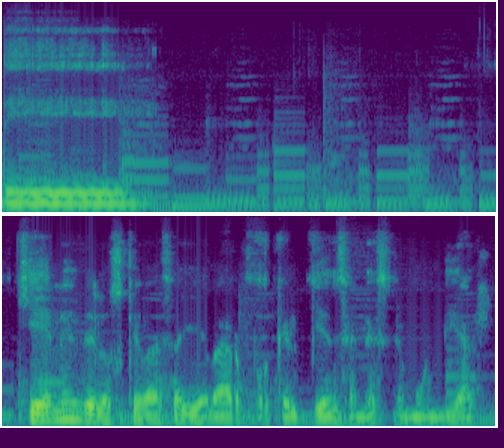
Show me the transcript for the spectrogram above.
de quiénes de los que vas a llevar, porque él piensa en este mundial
